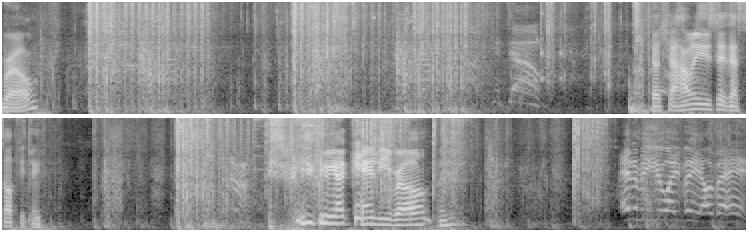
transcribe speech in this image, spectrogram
Bro. Yo, chat, how many of these guys got self, you think? He's giving out candy, bro. Enemy UAV overhead.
